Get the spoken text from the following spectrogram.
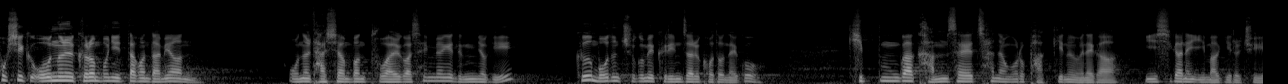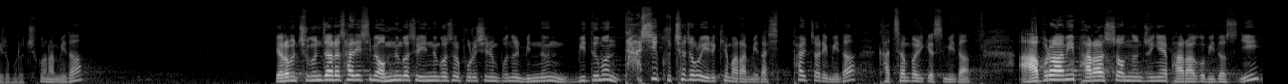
혹시 그 오늘 그런 분이 있다고 한다면 오늘 다시 한번 부활과 생명의 능력이 그 모든 죽음의 그림자를 걷어내고 기쁨과 감사의 찬양으로 바뀌는 은혜가 이 시간에 임하기를 주의 이름으로 축원합니다. 여러분 죽은 자를 살리시며 없는 것을 있는 것으로 부르시는 분을 믿는 믿음은 다시 구체적으로 이렇게 말합니다. 18절입니다. 같이 한번 읽겠습니다. 아브라함이 바랄 수 없는 중에 바라고 믿었으니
